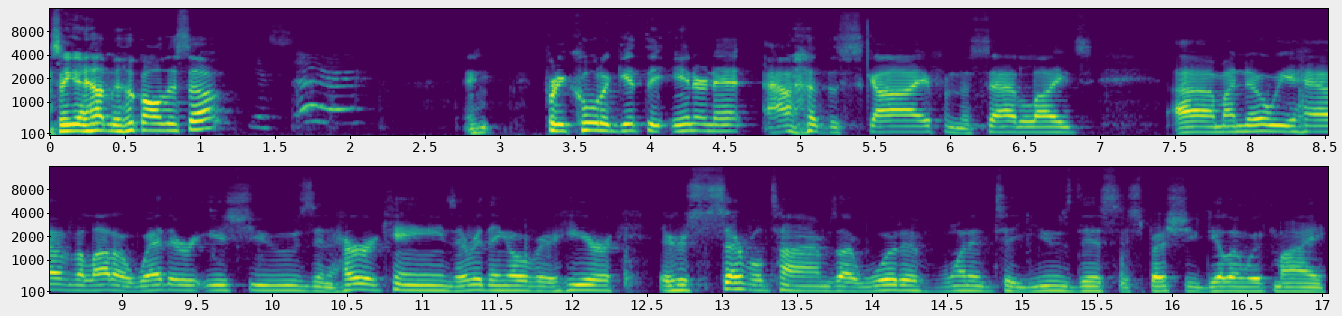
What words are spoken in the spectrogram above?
So you gonna help me hook all this up? Yes, sir. And pretty cool to get the internet out of the sky from the satellites. Um, I know we have a lot of weather issues and hurricanes, everything over here. There's several times I would have wanted to use this, especially dealing with my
